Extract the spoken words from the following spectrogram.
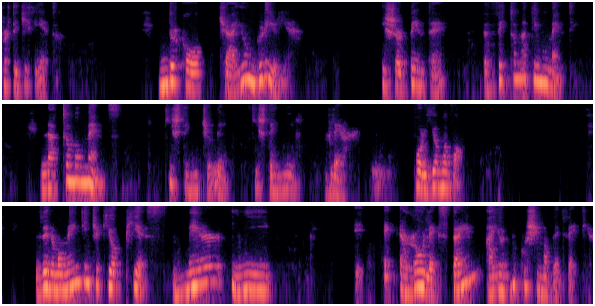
për të gjithë jetën. Ndërkohë që ajo ngrirje i shërbente vetëm atij momenti, në atë moment kishte një qëllim, kishte një vlerë, por jo më vonë. Dhe në momentin që kjo pjesë merr një e, e rol ekstrem, ajo nuk është më vetvetja.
